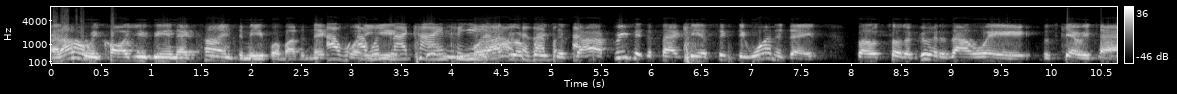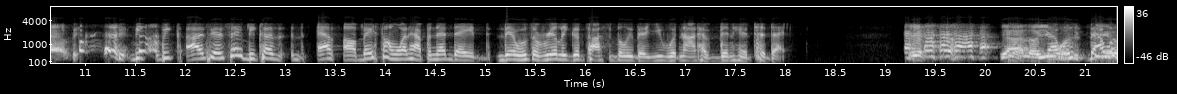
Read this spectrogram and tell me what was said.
And I don't recall you being that kind to me for about the next I, 20 I was years. not kind to you well, at I all. do 'cause I- appreciate, I, appreciate the fact being 61 today. So, so the good is outweigh the scary times. be, be, I was going to say because uh, uh, based on what happened that day, there was a really good possibility that you would not have been here today. Yeah, I know you that was to that was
